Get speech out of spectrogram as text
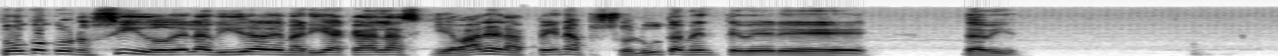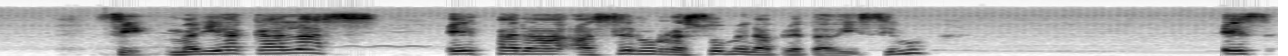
poco conocido de la vida de María Calas, que vale la pena absolutamente ver, eh, David. Sí, María Calas es para hacer un resumen apretadísimo. Es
